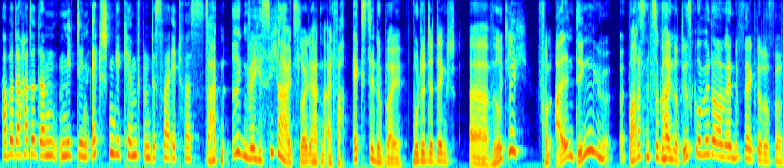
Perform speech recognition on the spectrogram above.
aber da hat er dann mit den Action gekämpft und das war etwas Da hatten irgendwelche Sicherheitsleute hatten einfach Äxte dabei, wo du dir denkst, äh, wirklich? Von allen Dingen? War das nicht sogar in der Disco wieder am Endeffekt oder so?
